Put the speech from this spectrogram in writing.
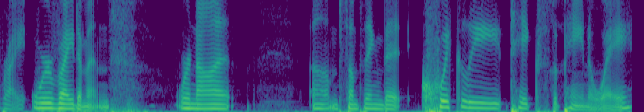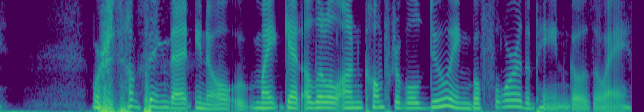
right. We're vitamins. We're not um, something that quickly takes the pain away. We're something that you know might get a little uncomfortable doing before the pain goes away.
